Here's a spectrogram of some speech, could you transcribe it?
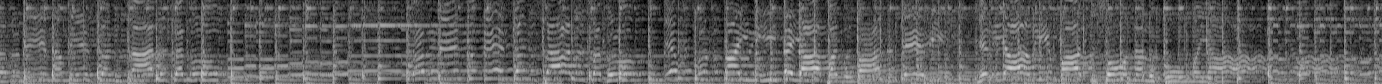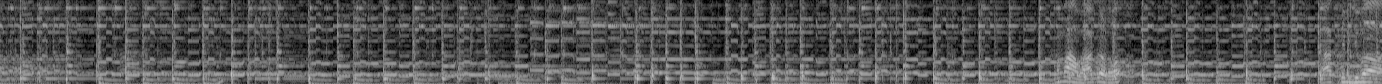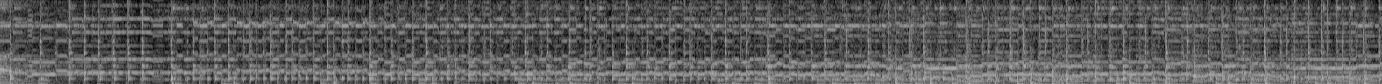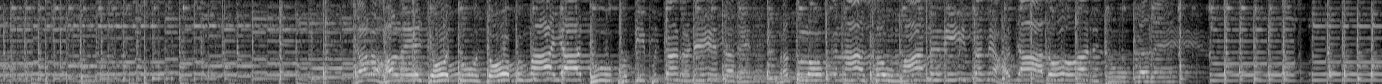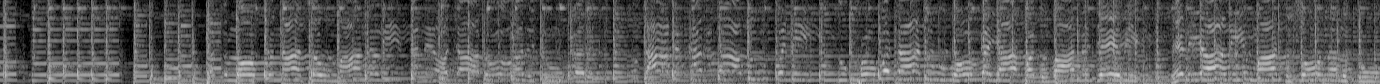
ખીમજીભાઈ હળે જોગ માયા ધૂપ દીપ ચરણે ધરે મૃતલોક ના સૌ માનવી હજારો અરજુ કરે. મૃતલોક ના સૌ માનવી તને હજારો અરજુ કરે. ઉધાર કરવા ઉપની દુઃખો બધા દુઓ ગયા ભગવાન જેવી. ભેળિયાળી માત તું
